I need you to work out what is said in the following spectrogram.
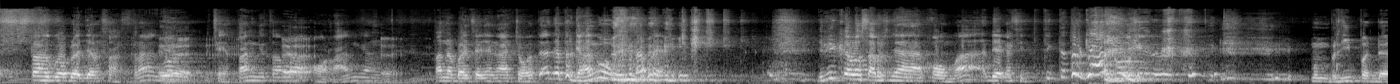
Setelah gue belajar sastra, gue Iya. cetan gitu sama orang yang tanda bacanya ngaco itu agak terganggu. Kenapa ya? Jadi kalau seharusnya koma, dia kasih titik, dia terganggu gitu. memberi pada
